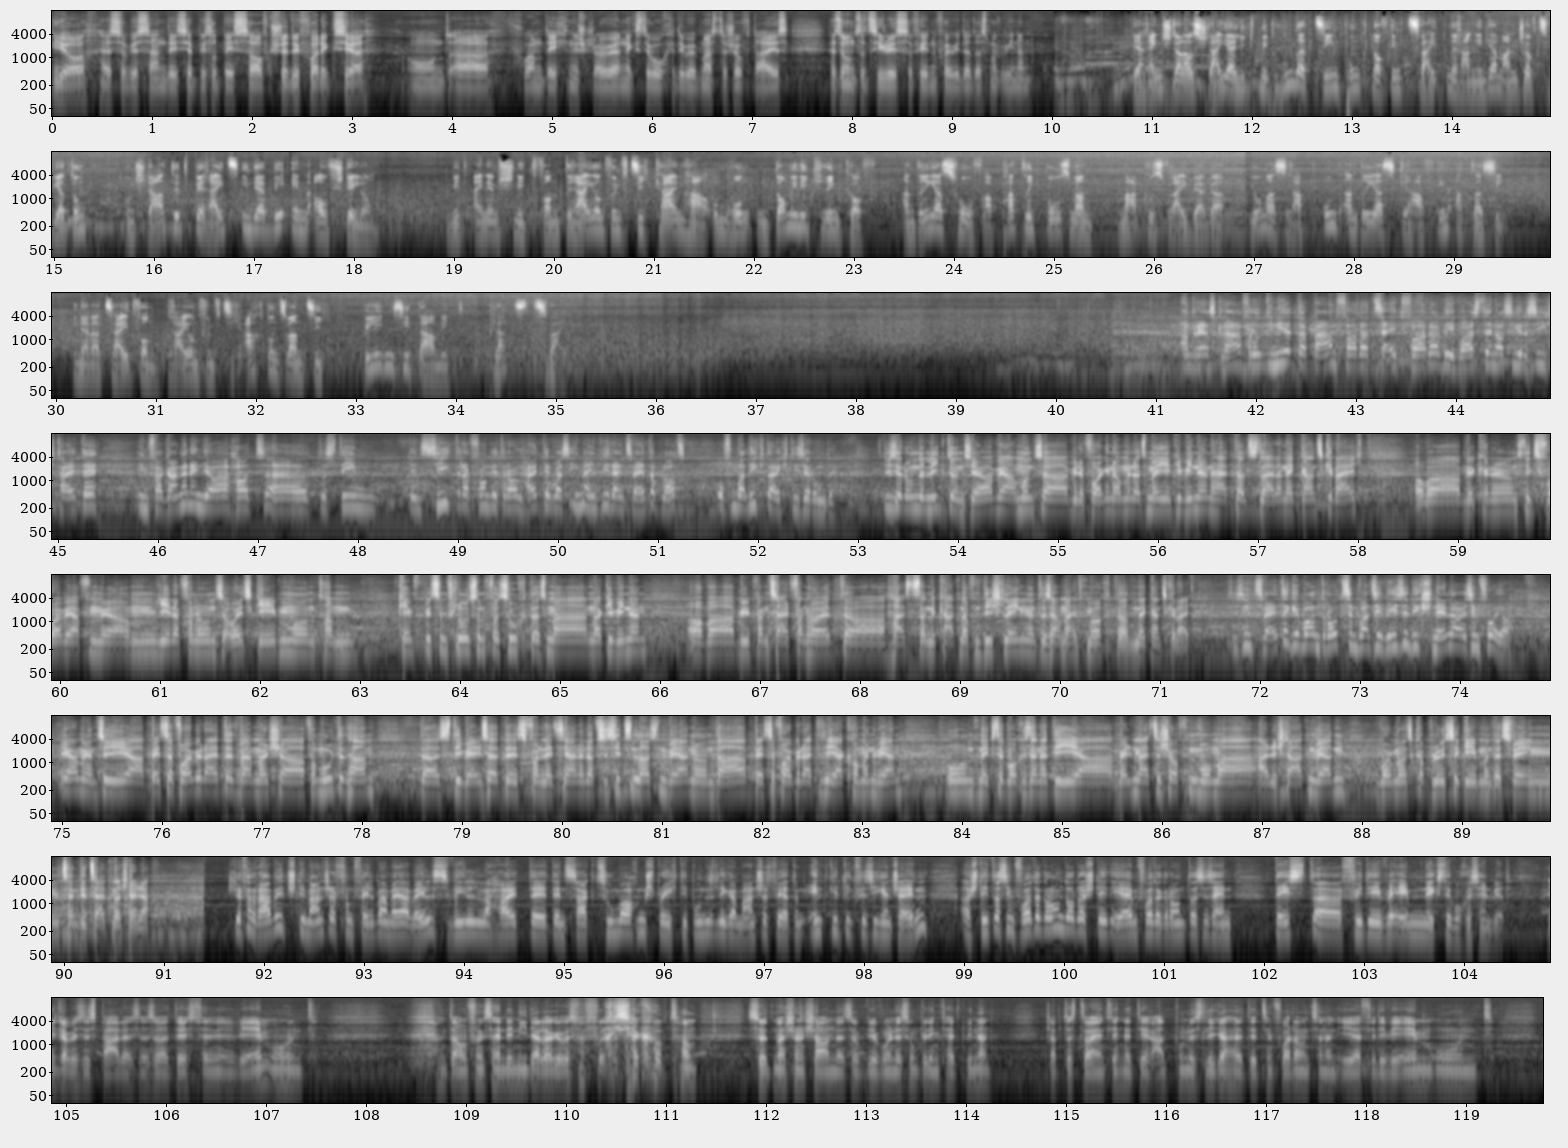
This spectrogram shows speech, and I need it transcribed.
Ja, also wir sind das ein bisschen besser aufgestellt wie voriges Jahr und äh, formtechnisch glaube ich nächste Woche die Weltmeisterschaft da ist. Also unser Ziel ist auf jeden Fall wieder, dass wir gewinnen. Der Rennstall aus Steyr liegt mit 110 Punkten auf dem zweiten Rang in der Mannschaftswertung und startet bereits in der WM-Aufstellung. Mit einem Schnitt von 53 km/h umrunden Dominik Rinkhoff, Andreas Hofer, Patrick Bosmann, Markus Freiberger, Jonas Rapp und Andreas Graf den Attersee. In einer Zeit von 53,28 belegen sie damit Platz 2. Andreas Graf, routinierter Bahnfahrer, Zeitfahrer. Wie war es denn aus Ihrer Sicht heute? Im vergangenen Jahr hat äh, das Team den Sieg davon getragen. Heute war es immerhin wieder ein zweiter Platz. Offenbar liegt euch diese Runde. Diese Runde liegt uns, ja. Wir haben uns äh, wieder vorgenommen, dass wir hier gewinnen. Heute hat es leider nicht ganz gereicht, aber wir können uns nichts vorwerfen. Wir haben jeder von uns alles gegeben und haben kämpft bis zum Schluss und versucht, dass wir noch gewinnen. Aber wie beim Zeitfahren halt, äh, heißt es dann die Karten auf den Tisch legen und das haben wir halt gemacht, hat nicht ganz gereicht. Sie sind Zweiter geworden, trotzdem waren Sie wesentlich schneller als im Vorjahr. Ja, wir haben sie besser vorbereitet, weil wir schon vermutet haben, dass die Welser das von letzten Jahr nicht auf sie sitzen lassen werden und auch besser vorbereitet herkommen werden. Und nächste Woche sind ja die Weltmeisterschaften, wo wir alle starten werden. Wollen wir uns keine Blöße geben und deswegen sind die Zeiten auch schneller. Stefan Rabic, die Mannschaft von Fellbar Wels, will heute den Sack zumachen, sprich die Bundesliga-Mannschaftswertung endgültig für sich entscheiden. Äh, steht das im Vordergrund oder steht eher im Vordergrund, dass es ein Test äh, für die WM nächste Woche sein wird? Ich glaube, es ist beides. Also ein Test für die WM und unter Anführungszeichen die Niederlage, was wir voriges Jahr gehabt haben, sollte man schon schauen. Also wir wollen das unbedingt heute gewinnen. Ich glaube, dass da eigentlich nicht die Radbundesliga halt jetzt im Vordergrund, sondern eher für die WM und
